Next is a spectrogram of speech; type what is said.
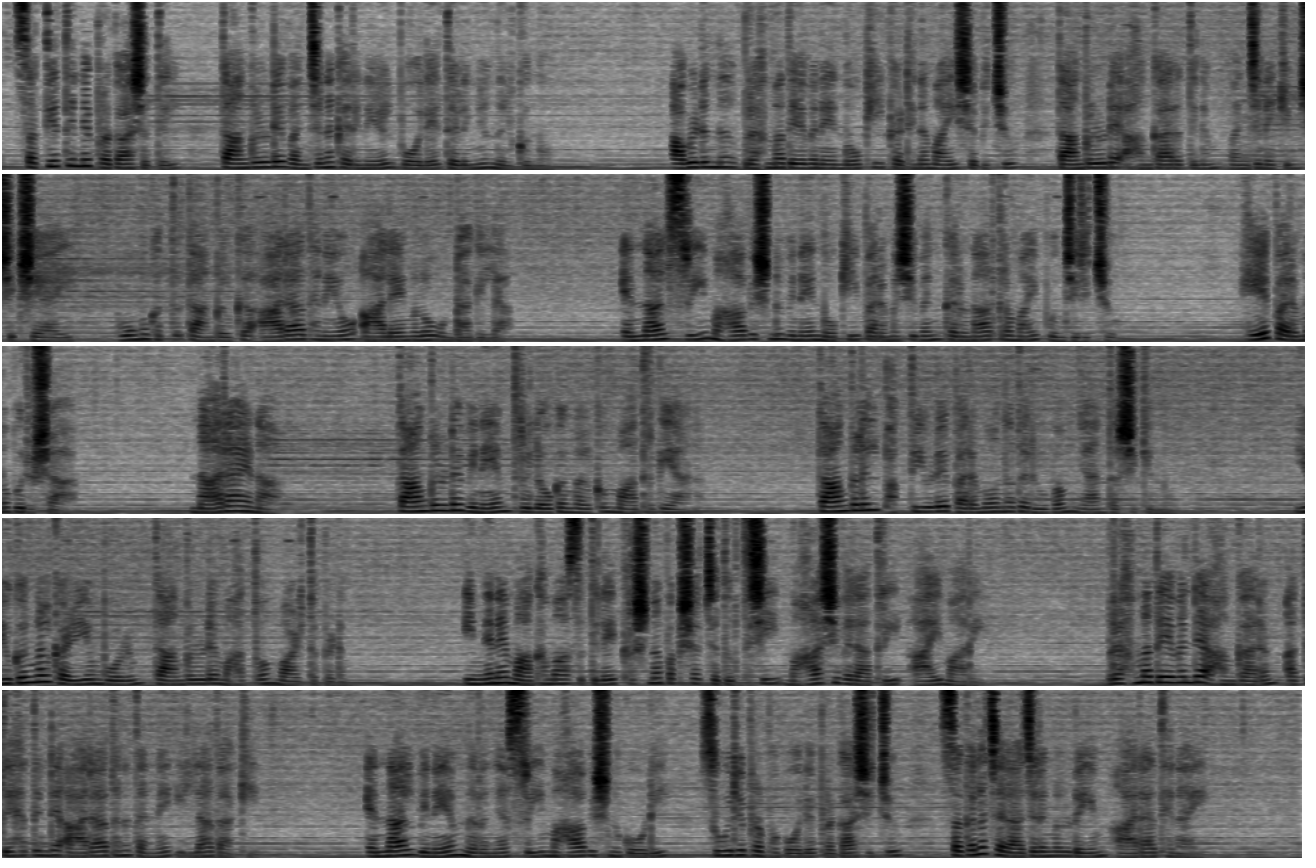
സത്യത്തിന്റെ പ്രകാശത്തിൽ താങ്കളുടെ വഞ്ചന കരിനിഴൽ പോലെ തെളിഞ്ഞു നിൽക്കുന്നു. അവിടുന്ന് ബ്രഹ്മദേവനെ നോക്കി കഠിനമായി ശപിച്ചു താങ്കളുടെ അഹങ്കാരത്തിനും വഞ്ചനയ്ക്കും ശിക്ഷയായി. ഭൂമുഖത്ത് താങ്കൾക്ക് ആരാധനയോ ആലയങ്ങളോ ഉണ്ടാകില്ല. എന്നാൽ ശ്രീ മഹാവിഷ്ണുവിനെ നോക്കി പരമശിവൻ കരുണാർദ്രമായി പുഞ്ചിരിച്ചു. ഹേ പരമപുരുഷ നാരായണ താങ്കളുടെ വിനയം ത്രിലോകങ്ങൾക്കും മാതൃകയാണ്. താങ്കളിൽ ഭക്തിയുടെ പരമോന്നത രൂപം ഞാൻ ദർശിക്കുന്നു. യുഗങ്ങൾ കഴിയുമ്പോഴും താങ്കളുടെ മഹത്വം വാഴ്ത്തപ്പെടും. ഇങ്ങനെ മാഘമാസത്തിലെ കൃഷ്ണപക്ഷ ചതുർദശി മഹാശിവരാത്രി ആയി മാറി. ബ്രഹ്മദേവന്റെ അഹങ്കാരം അദ്ദേഹത്തിന്റെ ആരാധന തന്നെ ഇല്ലാതാക്കി. എന്നാൽ വിനയം നിറഞ്ഞ ശ്രീ മഹാവിഷ്ണു കോടി സൂര്യപ്രഭ പോലെ പ്രകാശിച്ചു സകല ചരാചരങ്ങളുടെയും ആരാധ്യനായി.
